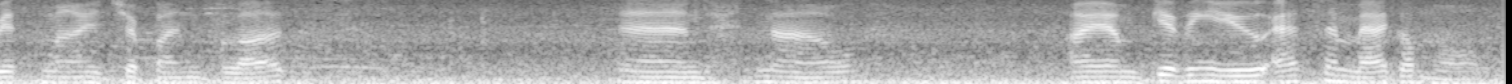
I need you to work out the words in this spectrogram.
with my Japan vlogs. And now, I am giving you SM Mega Mall.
